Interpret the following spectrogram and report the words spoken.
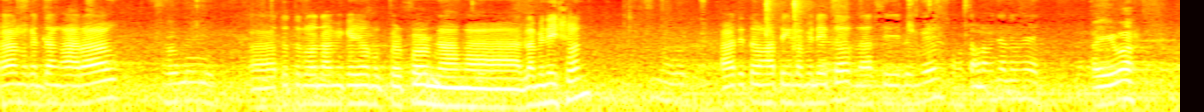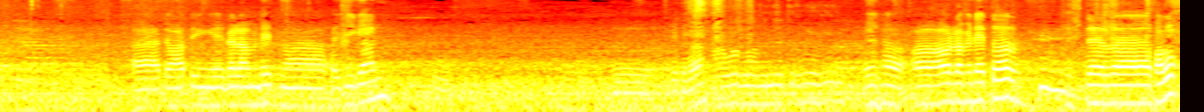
Ah, magandang araw. Ah, tuturuan namin kayo mag-perform ng ah, lamination. At ito ang ating laminator na si Lumel. Kumusta ka naman dyan, Lumel? Aywa. Ah, ito ang ating ilalaminate mga kaibigan. Uh, kita ba? Our laminator here. Yes, ah, ah, our laminator, Mr. ah, Faruk.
